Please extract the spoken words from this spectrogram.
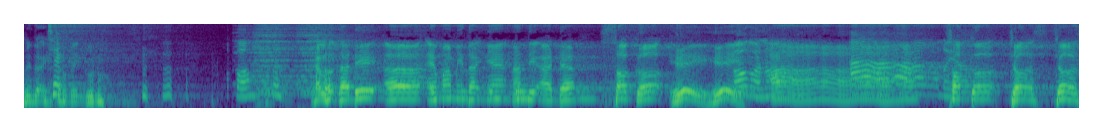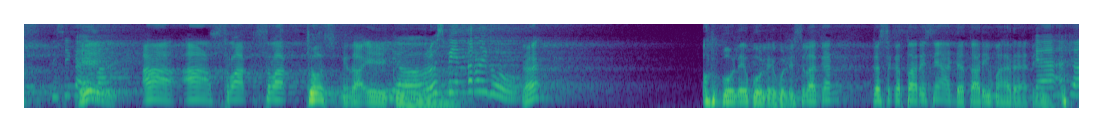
Minta ikan gunung. Apa? Kalau tadi eh, Emma mintanya nanti ada soko he he Oh, ngono. ah, Ah, ah, ah, ah, ya. soko jos jos he ah ah slak slak jos minta iku. Yo, lu pinter Ya? Oh boleh boleh boleh silakan ke sekretarisnya ada Tari Maharani. Ya, ada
